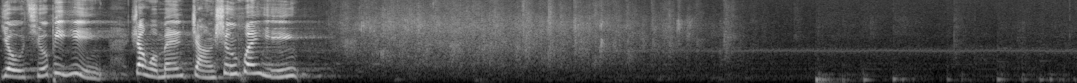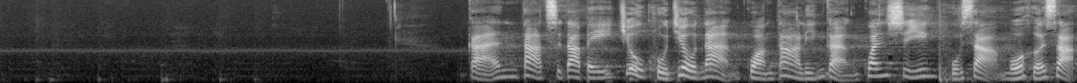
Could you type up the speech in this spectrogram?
有求必应。让我们掌声欢迎！感恩大慈大悲救苦救难广大灵感观世音菩萨摩诃萨。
